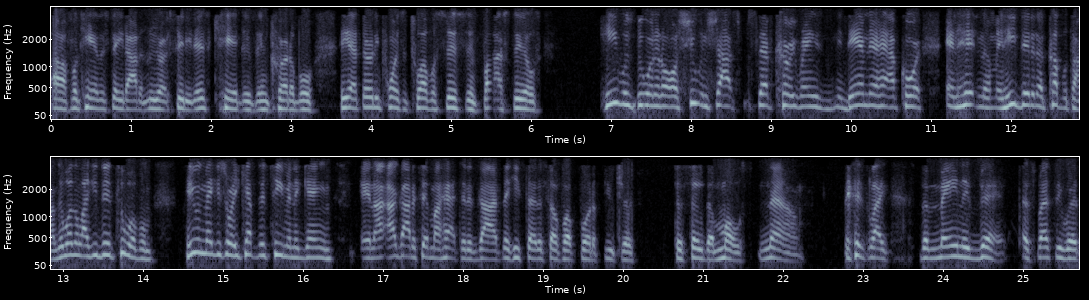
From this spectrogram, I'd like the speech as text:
uh, for Kansas State out of New York City. This kid is incredible. He had 30 points and 12 assists and five steals he was doing it all, shooting shots, Steph Curry range, damn near half court, and hitting them. And he did it a couple times. It wasn't like he did two of them. He was making sure he kept his team in the game. And I, I got to tip my hat to this guy. I think he set himself up for the future to say the most. Now, it's like the main event, especially with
